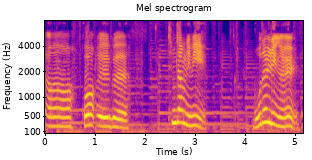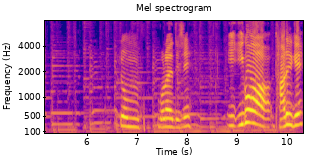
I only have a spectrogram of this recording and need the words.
어, 거, 에, 그, 팀장님이, 모델링을, 좀, 뭐라 해야 되지? 이, 이거와 다르게,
